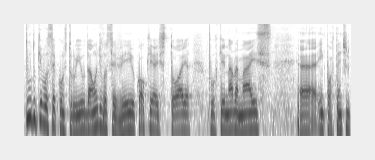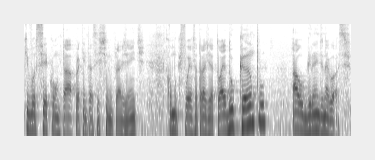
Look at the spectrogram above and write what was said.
tudo que você construiu, da onde você veio, qual que é a história, porque nada mais é importante do que você contar para quem está assistindo para a gente como que foi essa trajetória do campo ao grande negócio.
